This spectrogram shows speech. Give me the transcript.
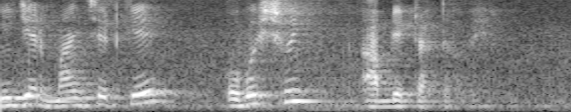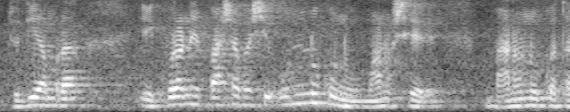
নিজের মাইন্ডসেটকে অবশ্যই আপডেট রাখতে হবে। যদি আমরা এই কোরআনের পাশাপাশি অন্য কোনো মানুষের বানানো কথা,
